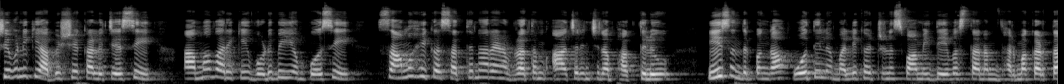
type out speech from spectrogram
శివునికి అభిషేకాలు చేసి అమ్మవారికి ఒడిబియ్యం పోసి సామూహిక సత్యనారాయణ వ్రతం ఆచరించిన భక్తులు. ఈ సందర్భంగా ఓదేల మల్లికార్జున స్వామి దేవస్థానం ధర్మకర్త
